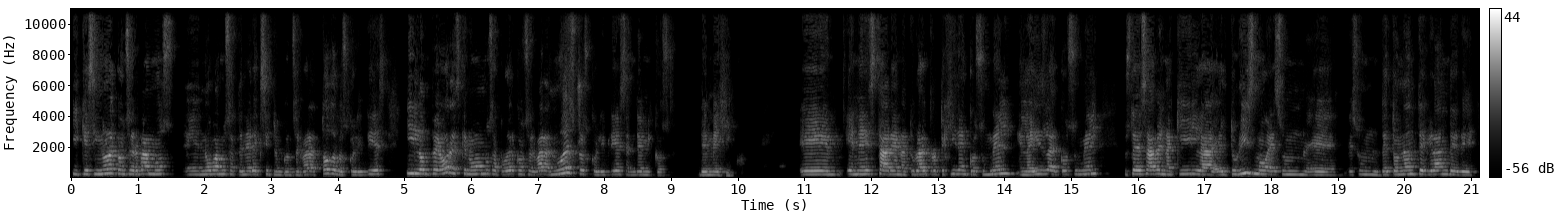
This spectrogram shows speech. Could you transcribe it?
y que si no la conservamos eh, no vamos a tener éxito en conservar a todos los colibríes y lo peor es que no vamos a poder conservar a nuestros colibríes endémicos de México. Eh, en esta área natural protegida en Cozumel, en la isla de Cozumel, Ustedes saben, aquí el turismo es un, eh, es un detonante grande de,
